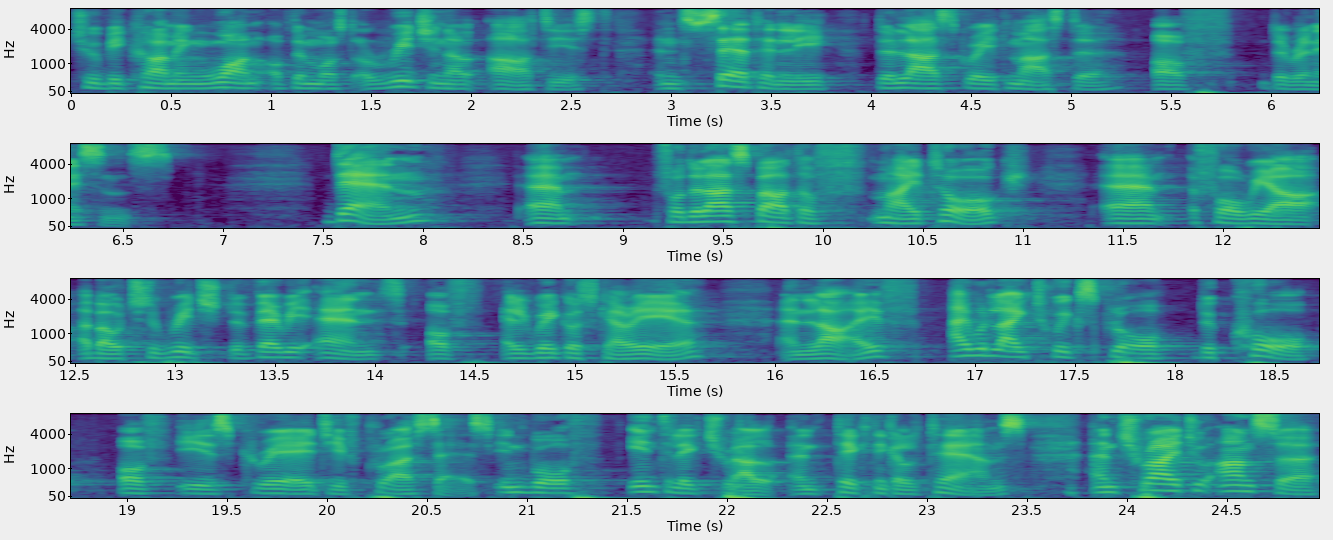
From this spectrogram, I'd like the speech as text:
to becoming one of the most original artists and certainly the last great master of the Renaissance. Then, um, for the last part of my talk, um, for we are about to reach the very end of El Greco's career and life, I would like to explore the core of his creative process in both intellectual and technical terms and try to answer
